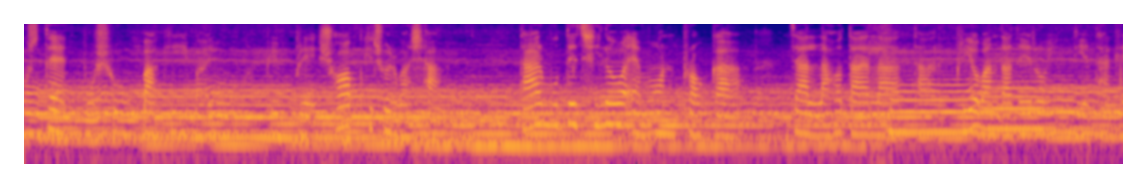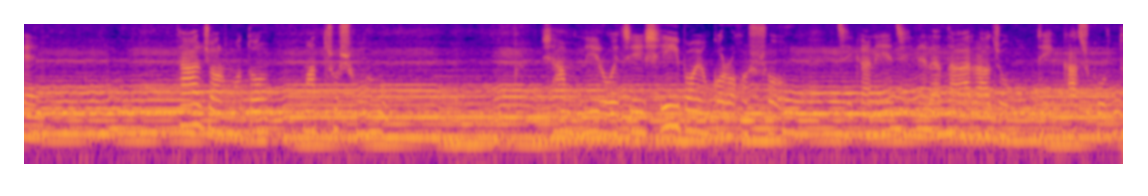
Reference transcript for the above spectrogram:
বুঝতেন পশু, পাখি, বায়ু, পিঁপড়ে সব কিছুর বাসা। তার মধ্যে ছিল এমন প্রজ্ঞা যা আল্লাহ তাআলা তার প্রিয় বান্দাদেরই দিয়ে থাকেন। তার জন্ম তো মাত্র শুরু। সামনে রয়েছে সেই ভয়ঙ্কর রহস্য, যেখানে জিনেরা তার রাজত্বে কাজ করত,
